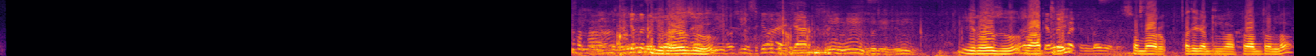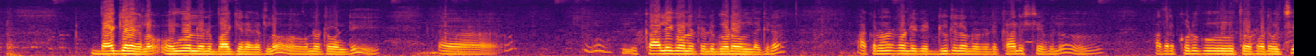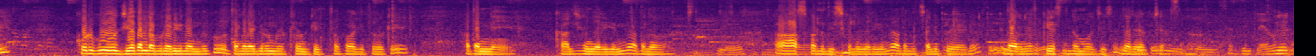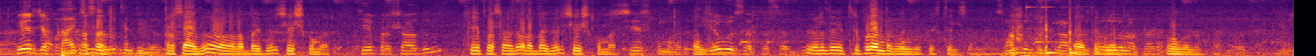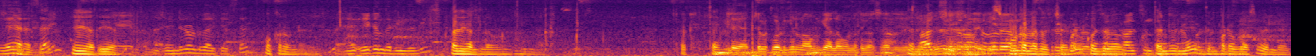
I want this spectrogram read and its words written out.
ఈరోజు ఈరోజు రాత్రి సుమారు పది గంటల ప్రాంతంలో భాగ్యనగర్లో ఒంగోలులోని భాగ్యనగర్లో ఉన్నటువంటి ఖాళీగా ఉన్నటువంటి గోడౌన్ల దగ్గర అక్కడ ఉన్నటువంటి డ్యూటీలో ఉన్నటువంటి కానిస్టేబుల్ అతని కొడుకుతో పాటు వచ్చి కొడుకు జీతం డబ్బులు అడిగినందుకు తన దగ్గర ఉన్నటువంటి తుపాకీతోటి అతన్ని కాల్చడం జరిగింది. అతను హాస్పిటల్ తీసుకెళ్ళడం జరిగింది. అతను చనిపోయాడు. దాని మీద కేసు నమోదు చేసి దర్యాప్తు చేస్తున్నాం సార్ దీంట్లో ఎవరు పేరు చెప్పండి. కాల్చిన ఎవరు చనిపోయింది ఎవరు? ప్రసాద్ వాళ్ళ అబ్బాయి పేరు శేష్ కుమార్. కే ప్రసాద్? కే ప్రసాద్ వాళ్ళ అబ్బాయి పేరు శేష్ కుమార్. శేష్ కుమార్. ఏ ఊరు సార్ ప్రసాద్? వీళ్ళది త్రిపురాంతకం అని చెప్పేసి తెలిసింది త్రిపుర ఒంగోలు ఏఆరా ఎన్ని రౌండ్ పది గంటల ఓకే యూ యాక్చువల్ కొడుకు లోపలికి ఎలా ఉండదు కదా సార్? స్కూటర్ మీద వచ్చాడు. కొంచెం తండ్రిని దింపడం కోసం వెళ్ళాడు?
